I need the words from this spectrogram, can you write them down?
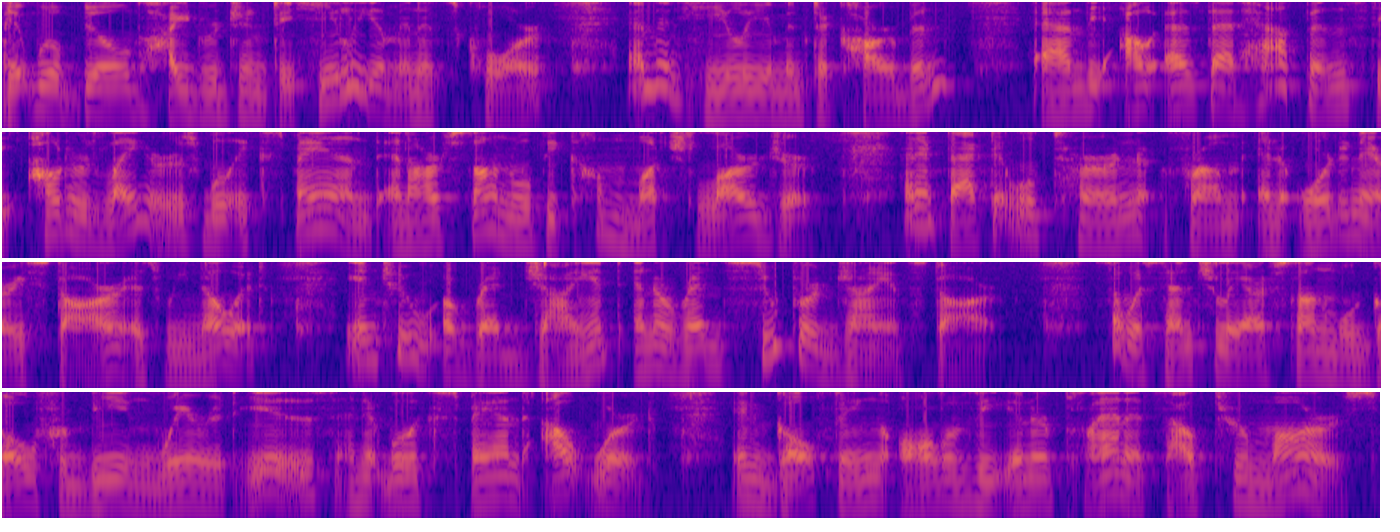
it will build hydrogen to helium in its core, and then helium into carbon. And the, as that happens, the outer layers will expand, and our sun will become much larger. And in fact, it will turn from an ordinary star, as we know it, into a red giant and a red supergiant star. So essentially, our sun will go from being where it is, and it will expand outward, engulfing all of the inner planets out through Mars.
